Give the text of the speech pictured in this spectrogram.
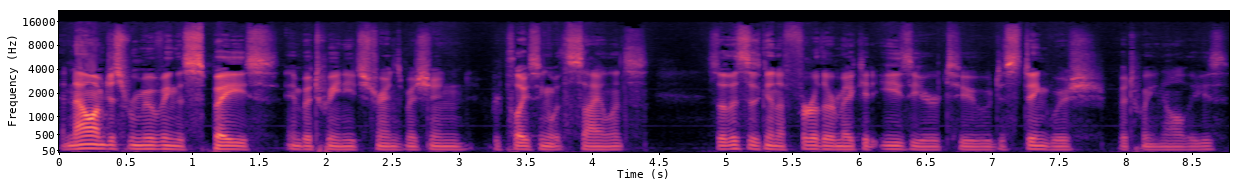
And now I'm just removing the space in between each transmission, replacing it with silence. So this is going to further make it easier to distinguish between all these.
